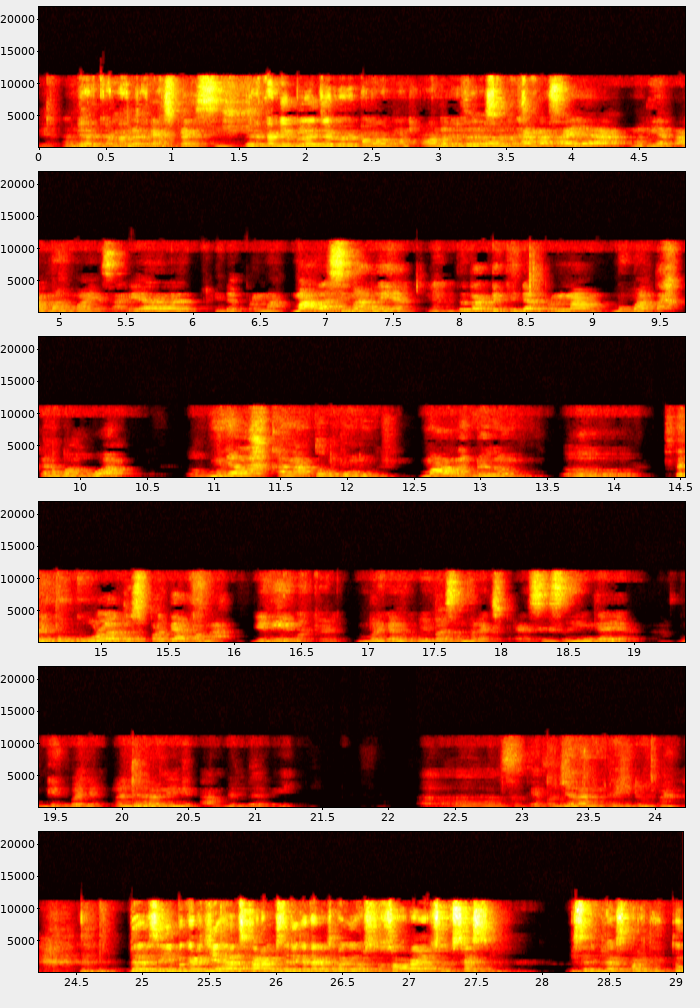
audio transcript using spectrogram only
biarkan, Biarkan berekspresi. Biarkan dia belajar dari pengalaman-pengalaman yang betul karena saya melihat almarhum ayah saya tidak pernah marah sih marah ya Mhm. tetapi tidak pernah mematahkan bahwa eh, menyalahkan ataupun marah dalam eh, kita dipukul atau seperti apa enggak jadi Oke. memberikan kebebasan berekspresi sehingga ya mungkin banyak pelajaran yang kita ambil dari eh, setiap perjalanan kehidupan Dari segi pekerjaan sekarang bisa dikatakan sebagai seseorang yang sukses, bisa dibilang seperti itu.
